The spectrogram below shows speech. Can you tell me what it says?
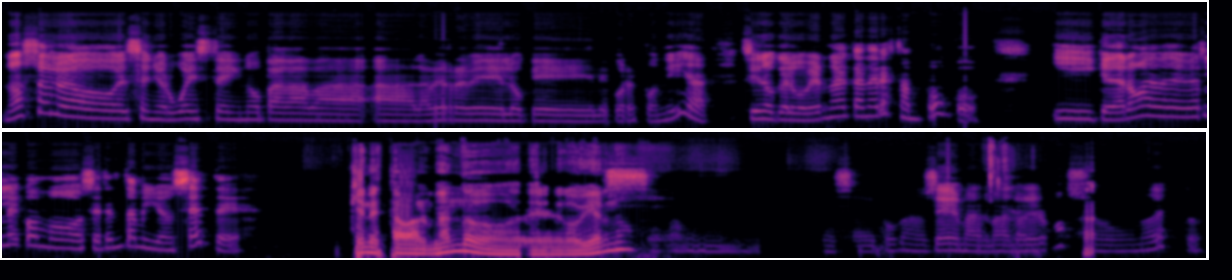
no solo el señor Weinstein no pagaba a la BRB lo que le correspondía, sino que el gobierno de Canarias tampoco. Y quedaron a deberle como 70 milloncetes. ¿Quién estaba al mando del gobierno? en esa época, no sé, Manuel Hermoso, ah. uno de estos.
